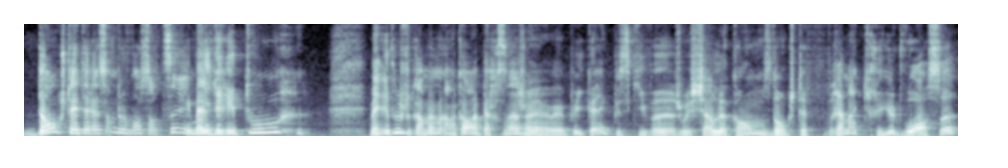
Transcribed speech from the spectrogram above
donc, j'étais intéressant de le voir sortir et malgré tout, malgré tout, je joue quand même encore un personnage un, peu iconique puisqu'il va jouer Sherlock Holmes. Donc, j'étais vraiment curieux de voir ça.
